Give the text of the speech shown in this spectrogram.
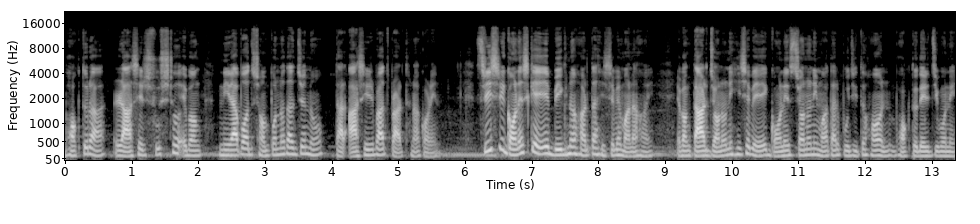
ভক্তরা রাসের সুষ্ঠু এবং নিরাপদ সম্পন্নতার জন্য তার আশীর্বাদ প্রার্থনা করেন। শ্রী শ্রী গণেশকে বিঘ্নহর্তা হিসেবে মানা হয়। এবং তার জননী হিসেবে গণেশ জননী মাতার পূজিত হন ভক্তদের জীবনে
